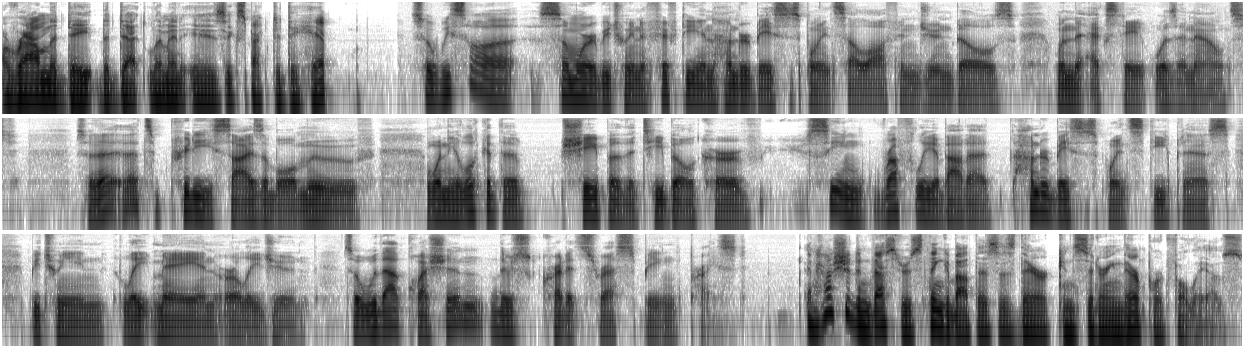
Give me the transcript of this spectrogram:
around the date the debt limit is expected to hit? So we saw somewhere between a 50 and 100 basis point sell off in June bills when the X date was announced. So that, that's a pretty sizable move. When you look at the shape of the T bill curve, you're seeing roughly about a 100 basis point steepness between late May and early June. So without question, there's credit stress being priced. And how should investors think about this as they're considering their portfolios?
